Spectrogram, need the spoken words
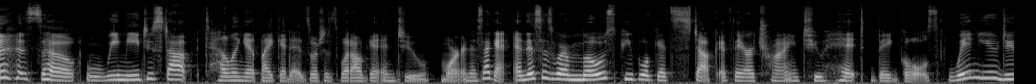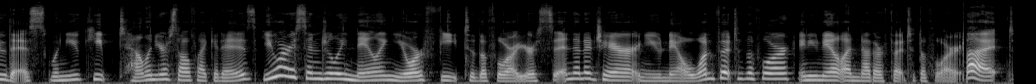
so we need to stop telling it like it is, which is what I'll get into more in a second. And this is where most people get stuck if they are trying to hit big goals. When you do this, when you keep telling yourself like it is, you are essentially nailing your feet to the floor. You're sitting in a chair and you nail one foot to the floor and you nail another foot to the floor. But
